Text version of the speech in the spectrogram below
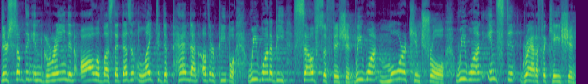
There's something ingrained in all of us that doesn't like to depend on other people. We want to be self sufficient. We want more control. We want instant gratification.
